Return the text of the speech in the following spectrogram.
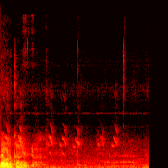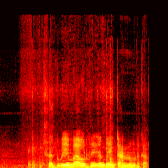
ഒക്കെ കൊടുക്കണം സഗ്ബിയും ബാവ് കൊടുക്കുന്നെങ്കിൽ ബാങ്ക് അണ്ണം കൊടുക്കാം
